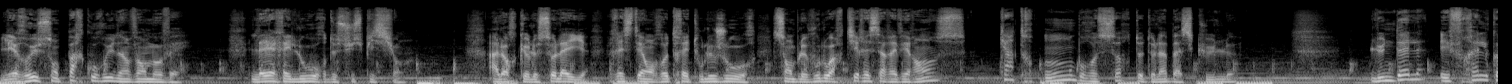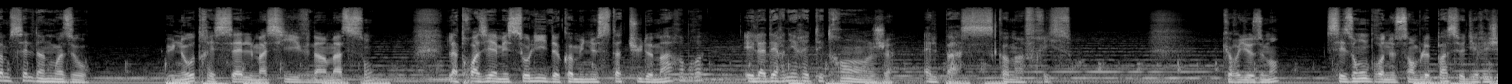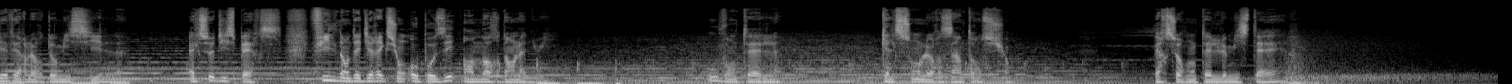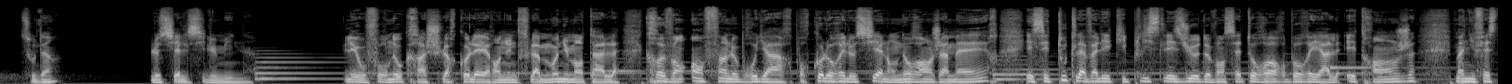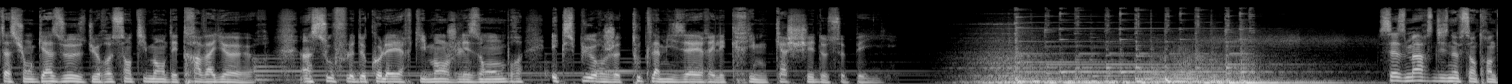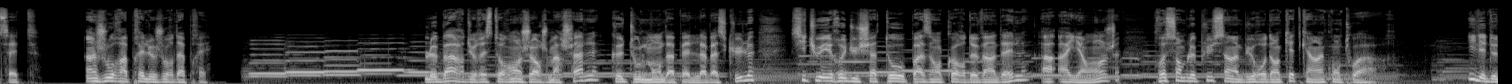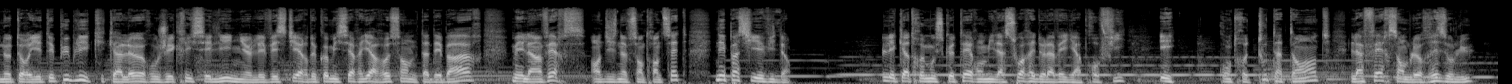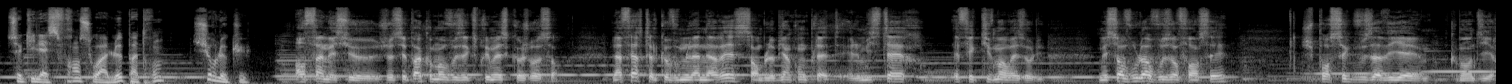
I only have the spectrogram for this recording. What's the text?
Les rues sont parcourues d'un vent mauvais. L'air est lourd de suspicion. Alors que le soleil, resté en retrait tout le jour, semble vouloir tirer sa révérence, quatre ombres sortent de la bascule. L'une d'elles est frêle comme celle d'un oiseau. Une autre est celle massive d'un maçon. La troisième est solide comme une statue de marbre. Et la dernière est étrange. Elle passe comme un frisson. Curieusement, ces ombres ne semblent pas se diriger vers leur domicile. Elles se dispersent, filent dans des directions opposées en mordant la nuit. Où vont-elles? Quelles sont leurs intentions? Perceront-elles le mystère? Soudain, le ciel s'illumine. Les hauts fourneaux crachent leur colère en une flamme monumentale, crevant enfin le brouillard pour colorer le ciel en orange amer, et c'est toute la vallée qui plisse les yeux devant cette aurore boréale étrange, manifestation gazeuse du ressentiment des travailleurs, un souffle de colère qui mange les ombres, expurge toute la misère et les crimes cachés de ce pays. 16 mars 1937, un jour après le jour d'après. Le bar du restaurant Georges Marshall, que tout le monde appelle la bascule, situé rue du Château, pas encore de Vindel, à Hayange, ressemble plus à un bureau d'enquête qu'à un comptoir. Il est de notoriété publique qu'à l'heure où j'écris ces lignes, les vestiaires de commissariat ressemblent à des bars, mais l'inverse, en 1937, n'est pas si évident. Les quatre mousquetaires ont mis la soirée de la veille à profit et, contre toute attente, l'affaire semble résolue, ce qui laisse François le patron sur le cul. Enfin, messieurs, je ne sais pas comment vous exprimer ce que je ressens. L'affaire telle que vous me la narrez semble bien complète et le mystère effectivement résolu. Mais sans vouloir vous offenser, je pensais que vous aviez, comment dire...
